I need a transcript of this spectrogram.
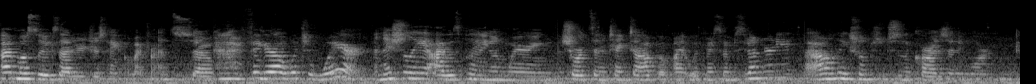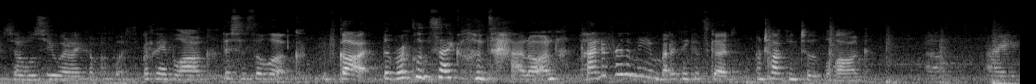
I'm mostly excited to just hang out with my friends. So I gotta figure out what to wear. Initially, I was planning on wearing shorts and a tank top with my, with my swimsuit underneath. I don't think swimsuits in the cars anymore. So we'll see what I come up with. Okay, vlog. This is the look. We've got the Brooklyn Cyclones hat on. Kind of for the meme, but I think it's good. I'm talking to the vlog. Oh, sorry.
